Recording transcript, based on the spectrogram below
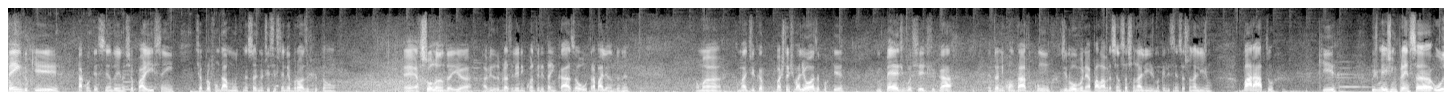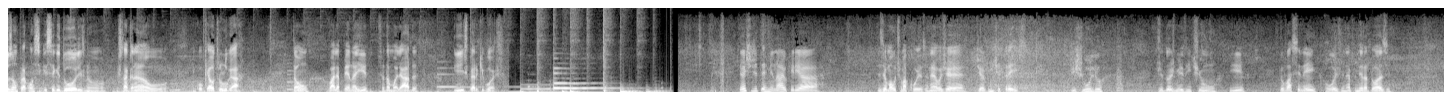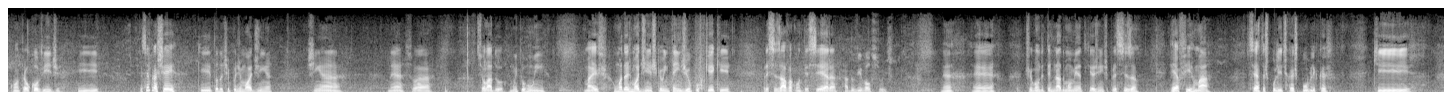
bem do que está acontecendo aí no seu país sem se aprofundar muito nessas notícias tenebrosas que estão é, assolando aí a, a, vida do brasileiro enquanto ele está em casa ou trabalhando, né? É uma, uma dica bastante valiosa porque impede você de ficar entrando em contato com, de novo, né, a palavra sensacionalismo, aquele sensacionalismo barato que os meios de imprensa usam para conseguir seguidores no Instagram ou em qualquer outro lugar. Então, vale a pena aí você dar uma olhada e espero que goste. E antes de terminar, eu queria dizer uma última coisa, né? Hoje é dia 23 de julho de 2021 e eu vacinei hoje, né, primeira dose contra o Covid e eu sempre achei que todo tipo de modinha tinha, né, sua seu lado muito ruim, mas uma das modinhas que eu entendi o porquê que precisava acontecer era a do Viva ao SUS, né? É, chegou um determinado momento que a gente precisa reafirmar certas políticas públicas que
